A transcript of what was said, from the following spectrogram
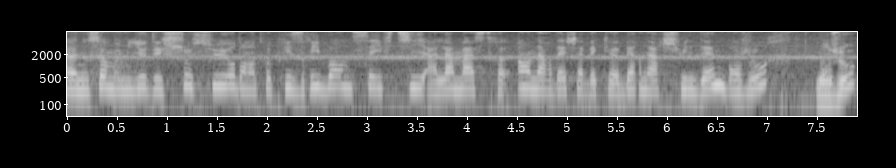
Euh, nous sommes au milieu des chaussures dans l'entreprise Reborn Safety à Lamastre en Ardèche avec euh, Bernard Schwilden. Bonjour. Bonjour.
